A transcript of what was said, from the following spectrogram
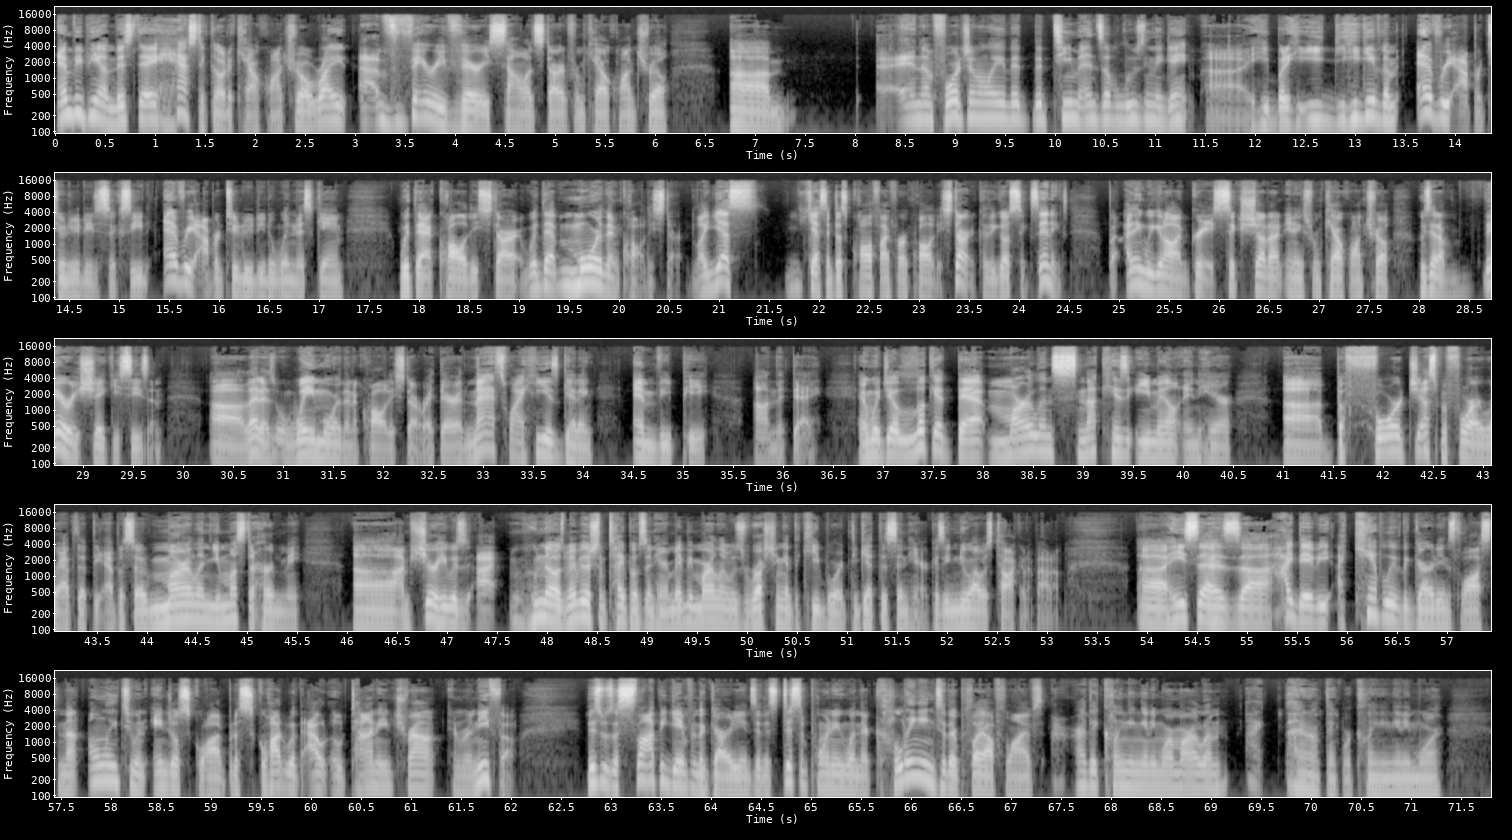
MVP on this day has to go to Cal Quantrill, right? A very, very solid start from Cal Quantrill. Um, and unfortunately, the, the team ends up losing the game. Uh, he, but he he gave them every opportunity to succeed, every opportunity to win this game with that quality start, with that more than quality start. Like, yes, yes, it does qualify for a quality start because he goes six innings, but I think we can all agree six shutout innings from Cal Quantrill, who's had a very shaky season. Uh, that is way more than a quality start right there. And that's why he is getting MVP on the day. And would you look at that? Marlon snuck his email in here uh, before, just before I wrapped up the episode. Marlon, you must have heard me. Uh, I'm sure he was. I, who knows? Maybe there's some typos in here. Maybe Marlon was rushing at the keyboard to get this in here because he knew I was talking about him. Uh, he says, uh, Hi, Davey. I can't believe the Guardians lost not only to an Angel squad, but a squad without Ohtani, Trout, and Rengifo. This was a sloppy game from the Guardians, and it's disappointing when they're clinging to their playoff lives. Are they clinging anymore, Marlon? I, I don't think we're clinging anymore.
